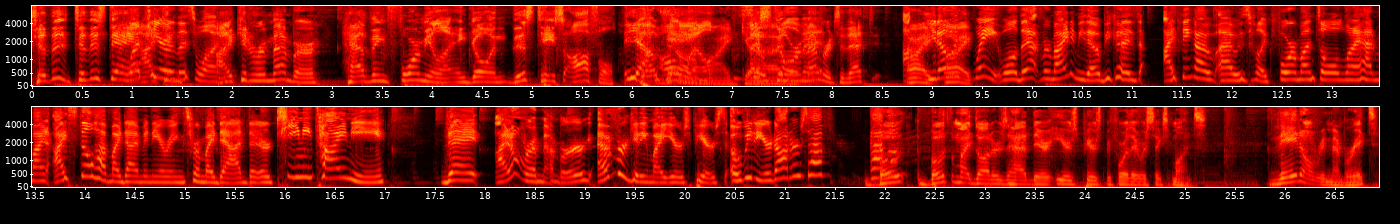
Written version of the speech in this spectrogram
To the to this day, Let's I hear can, this one. I can remember having formula and going, "This tastes awful." Yeah, But, okay. Oh well. Oh, my I still remember it. to that. Uh, all right, you know all what? right. Wait, well, that reminded me though, because I think I, I was like four months old when I had mine. I still have my diamond earrings from my dad that are teeny tiny that I don't remember ever getting my ears pierced. Obi, do your daughters have? have them? Both both of my daughters had their ears pierced before they were six months. They don't remember it.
